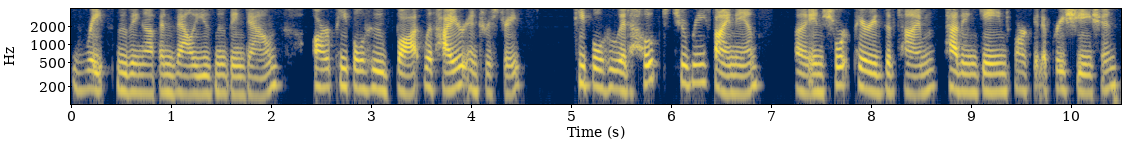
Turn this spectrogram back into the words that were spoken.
rates moving up and values moving down are people who bought with higher interest rates, people who had hoped to refinance uh, in short periods of time, having gained market appreciation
